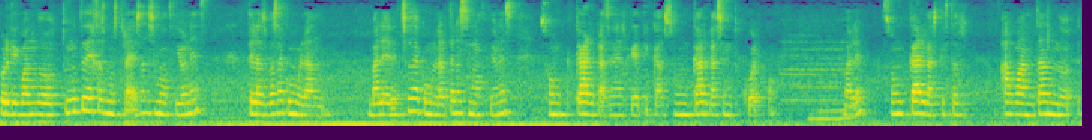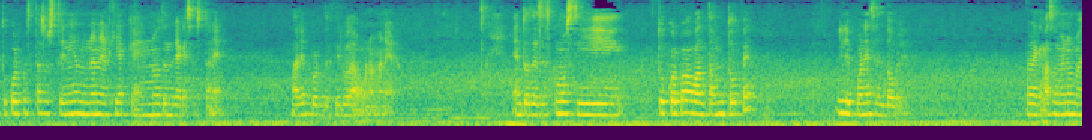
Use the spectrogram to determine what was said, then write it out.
Porque cuando tú no te dejas mostrar esas emociones, te las vas acumulando, ¿vale? El hecho de acumularte las emociones son cargas energéticas, son cargas en tu cuerpo, ¿vale? Son cargas que estás aguantando, tu cuerpo está sosteniendo una energía que no tendría que sostener, ¿vale? Por decirlo de alguna manera. Entonces es como si tu cuerpo aguanta un tope y le pones el doble, para que más o menos me,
